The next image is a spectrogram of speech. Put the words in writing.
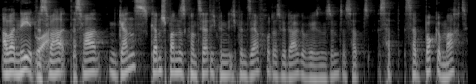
Aber nee, das Boah. war, das war ein ganz, ganz spannendes Konzert. Ich bin, ich bin sehr froh, dass wir da gewesen sind. Es hat, es hat, es hat Bock gemacht.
